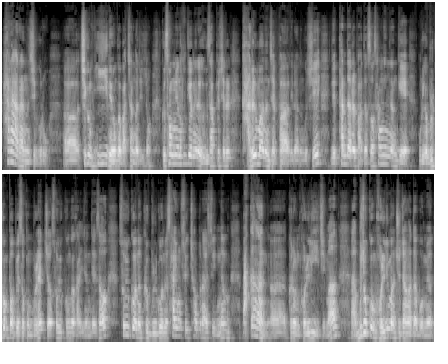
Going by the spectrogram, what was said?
하라라는 식으로 어, 지금 이 내용과 마찬가지죠. 그 성년 후 견인의 의사 표시를 가름하는 재판이라는 것이 이제 판단을 받아서 상린관계 우리가 물권법에서 공부를 했죠. 소유권과 관련돼서 소유권은 그 물건을 사용 수익 처분할 수 있는 막강한 어, 그런 권리이지만 아, 무조건 권리만 주장하다 보면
